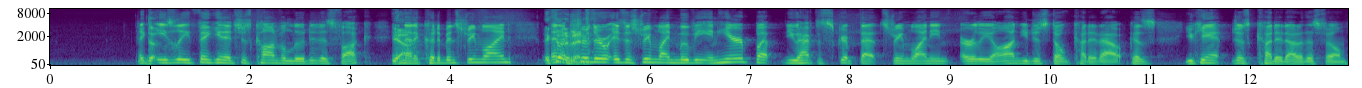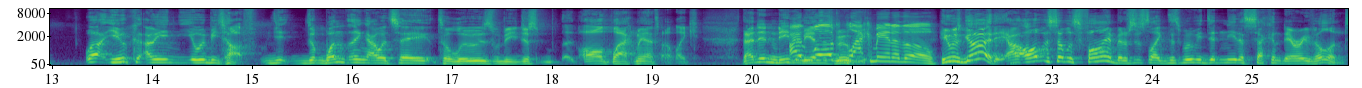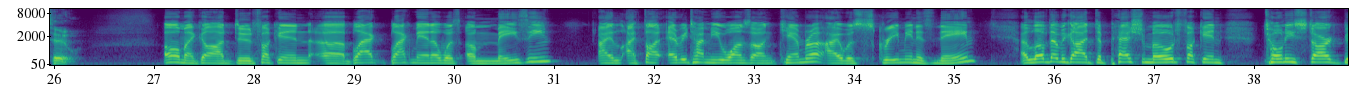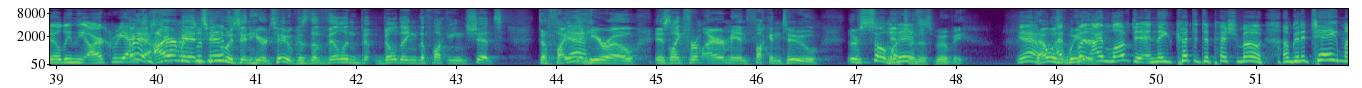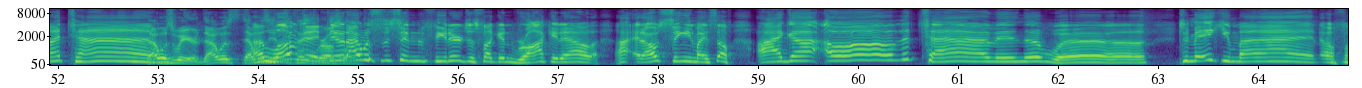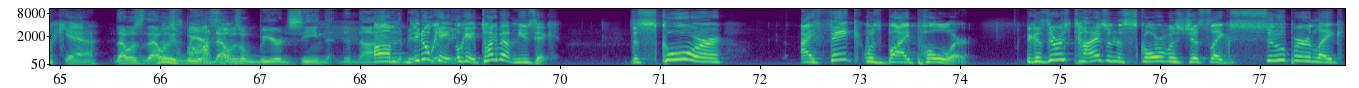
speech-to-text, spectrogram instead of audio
Like The- easily thinking it's just convoluted as fuck and Yeah. that it could have been streamlined. It and I'm sure been. there is a streamlined movie in here, but you have to script that streamlining early on. You just don't cut it out because you can't just cut it out of this film. Well, you, I mean, it would be tough. The one thing I would say to lose would be just all Black Manta. Like that didn't need to I be in this loved movie. Black Manta though. He was good. All of the stuff was fine, but it was just like this movie didn't need a secondary villain too. Oh my god, dude! Fucking uh, Black Black Manta was amazing. I I thought every time he was on camera, I was screaming his name. I love that we got Depeche Mode, fucking Tony Stark building the arc Oh, reactor. yeah, Iron Man Two him. was in here too because the villain b- building the fucking shit to fight Yeah. the hero is like from Iron Man fucking Two. There's so much in this movie. yeah, that was I- weird. But I loved it, and they cut to Depeche Mode. I'm gonna take my time. That was weird. That was that I was. other loved it, dude. I like- was just sitting in the theater, just fucking rocking out, I, and I was singing myself. I got all the time in the world to make you mine. Oh fuck yeah! That was that was weird. That was a weird scene that did not. need Um, to be dude, okay, movie. okay. Talk about music. The score, I think, was bipolar because there was times when the score was just like super like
